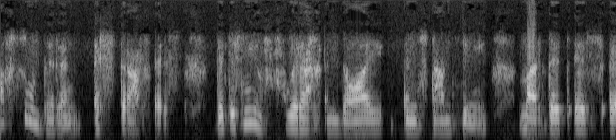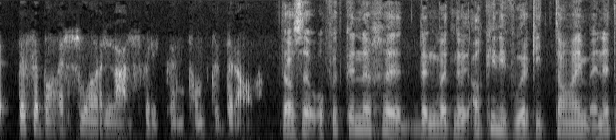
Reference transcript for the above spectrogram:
afsondering 'n straf is. Dit is nie 'n voorreg in daai instansie nie, maar dit is 'n dis 'n baie swaar las vir die kind om te dra. Daar's 'n opvoedkundige ding wat nou elkeen die woordjie time in dit.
